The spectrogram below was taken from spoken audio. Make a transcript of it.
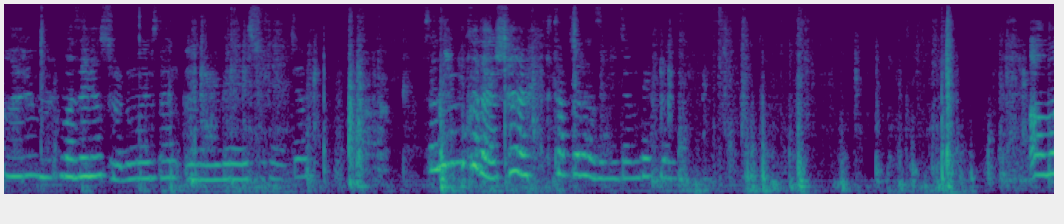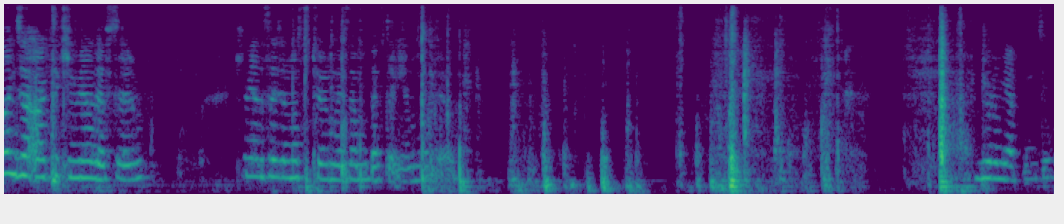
Kollarım vazelin sürdüm o yüzden önemli bir yere sürmeyeceğim. Sanırım bu kadar. Ha, kitapları hazırlayacağım. Bekleyin. Almanca artı kimya defterim. Kimyada sadece not tutuyorum o yüzden bu defteri yanıma alıyorum. Yorum yapmayacağım.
